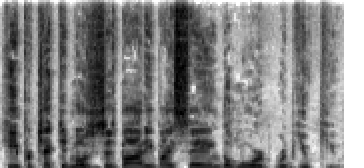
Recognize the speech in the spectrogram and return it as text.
he protected Moses' body by saying, The Lord rebuke you.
